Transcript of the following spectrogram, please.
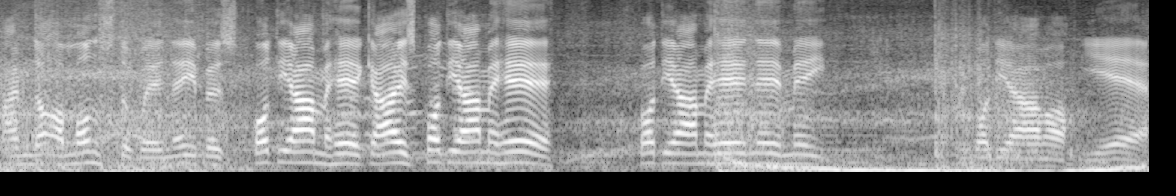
I'm not a monster, we're neighbours. Body armour here, guys, body armour here. Body armor here near me. Body armor, yeah.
